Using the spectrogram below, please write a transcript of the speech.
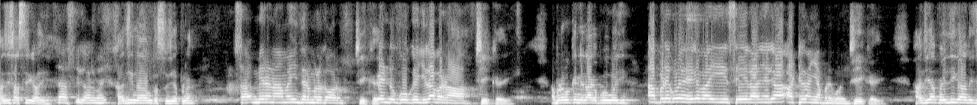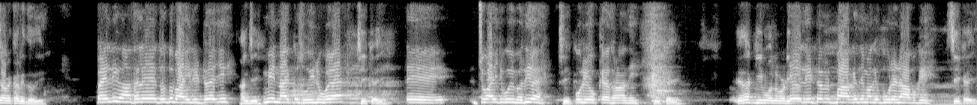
ਹਾਂਜੀ ਸਤਿ ਸ੍ਰੀ ਅਕਾਲ ਜੀ। ਸਤਿ ਸ੍ਰੀ ਅਕਾਲ ਭਾਈ ਹਾਂਜੀ ਨਾਮ ਦੱਸੋ ਜੀ ਆਪਣਾ। ਸਾ- ਮੇਰਾ ਨਾਮ ਹੈ ਜੀ ਨਿਰਮਲ ਕੌਰ। ਠੀਕ ਹੈ ਜੀ, ਪਿੰਡ ਗੋਗੇ ਜ਼ਿਲ੍ਹਾ ਬਰਨਾਲਾ। ਠੀਕ ਹੈ ਜੀ। ਆਪਣੇ ਕੋਲ ਕਿੰਨੇ ਨਗ ਪਕਾਊਗਾ ਜੀ? ਆਪਣੇ ਕੋਲੇ ਹੈਗੇ ਭਾਈ ਸੇਲ ਵਾਲੇ ਹੈਗਾ 8 ਗਾਈਆਂ ਆਪਣੇ ਕੋਲੇ। ਠੀਕ ਹੈ ਜੀ। ਹਾਂਜੀ ਆ ਪਹਿਲੀ ਗਾਂ ਦੀ ਜਾਣਕਾਰੀ ਦਿਓ ਜੀ। ਪਹਿਲੀ ਗਾਂ ਥਲੇ ਦੁੱਧ 22 ਲੀਟਰ ਹੈ ਜੀ। ਹਾਂਜੀ। ਮਹੀਨਾ ਇੱਕ ਸੂਈ ਨੂੰ ਹੋਇਆ। ਹੈ ਠੀਕ ਹੈ ਜੀ। ਤੇ ਚਵਾਈ ਚਵੂਈ ਵਧੀਆ ਹੈ। ਠੀਕ ਹੈ ਪੂਰੀ ਓਕੇ ਥਣਾ ਦੀ। ਠੀਕ ਹੈ ਜੀ। ਇਹਦਾ ਕੀ ਮੁੱਲ ਬੜੀ ਇਹ ਲੀਟਰ ਪਾ ਕੇ ਦੇਵਾਂਗੇ ਪੂਰੇ ਨਾਪ ਕੇ। ਠੀਕ ਹੈ ਜੀ।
